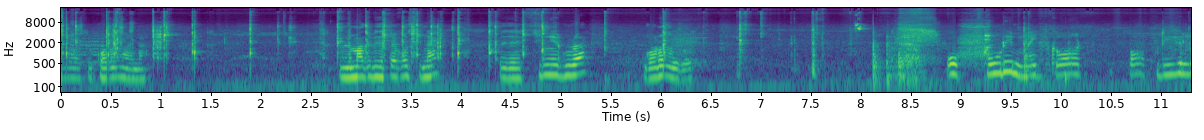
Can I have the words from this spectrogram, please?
তাহলে অত গরম হয় না। মানে মাঝে ভিতরটা করছি না। চিনির গুঁড়া গরম হয়ে যায় ও ফুরে মাই গড পা পুড়িয়ে গেল।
